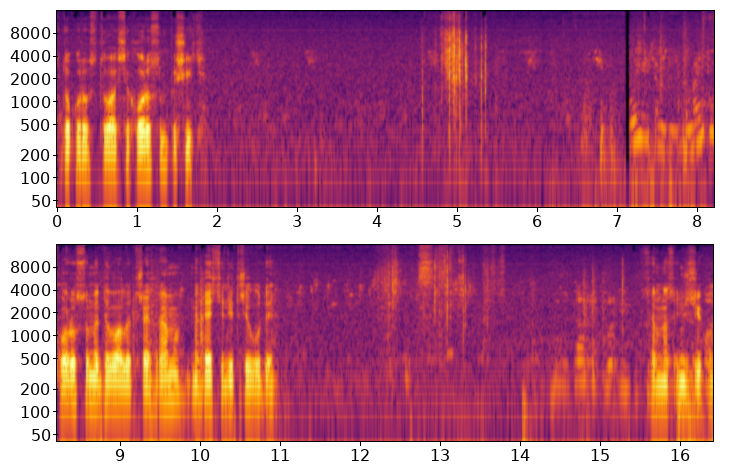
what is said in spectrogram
Хто користувався хорусом, пишіть. Хорусу ми давали 3 грама на 10 літрів води. Це у нас інжіко.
